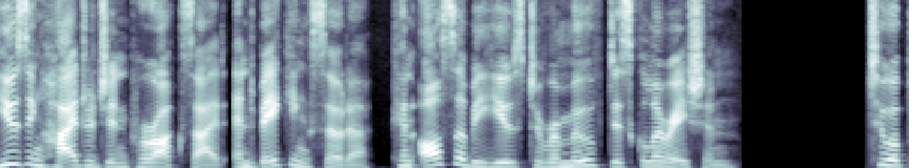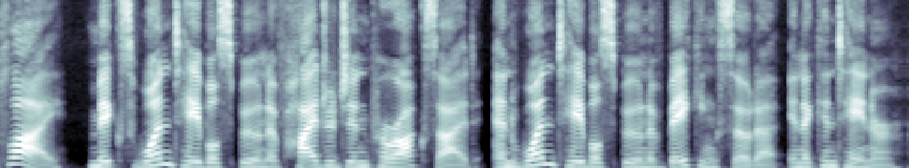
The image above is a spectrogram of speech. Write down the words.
Using hydrogen peroxide and baking soda can also be used to remove discoloration. To apply, mix 1 tablespoon of hydrogen peroxide and 1 tablespoon of baking soda in a container.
